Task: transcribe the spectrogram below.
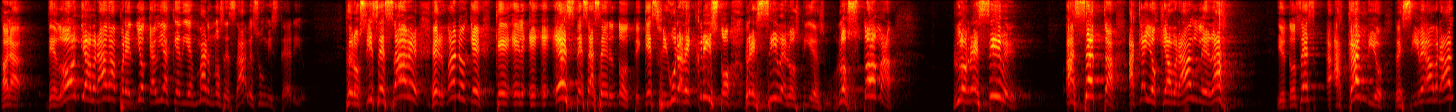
Ahora, ¿De dónde Abraham aprendió que había que diezmar? No se sabe, es un misterio. Pero sí se sabe, hermano, que, que e, e, este sacerdote, que es figura de Cristo, recibe los diezmos, los toma, los recibe, acepta aquello que Abraham le da. Y entonces, a, cambio, recibe Abraham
